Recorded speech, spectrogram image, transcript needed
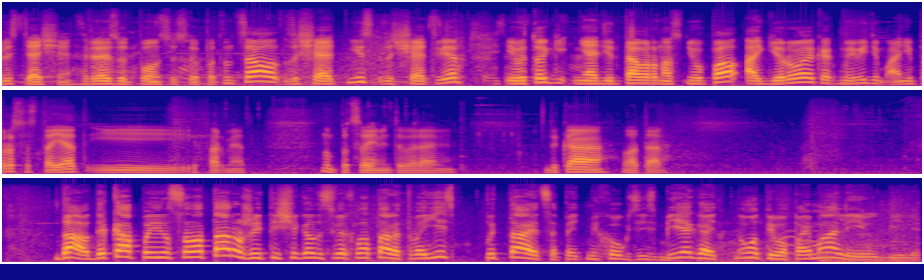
блестящие. Реализуют полностью свой потенциал, защищает низ, защищает вверх. И в итоге ни один тавер у нас не упал, а герои, как мы видим, они просто стоят и фармят. Ну, под своими таверами. ДК Лотар. Да, ДК появился Лотар уже, и тысяча голды сверх Лотара этого есть. Пытается опять Михок здесь бегать. Ну вот его поймали и убили.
